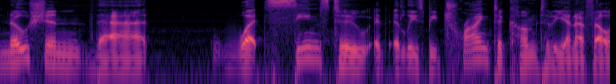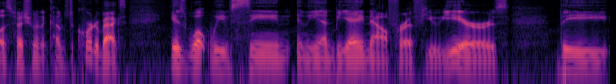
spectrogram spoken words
notion that what seems to at least be trying to come to the NFL, especially when it comes to quarterbacks, is what we've seen in the NBA now for a few years. The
